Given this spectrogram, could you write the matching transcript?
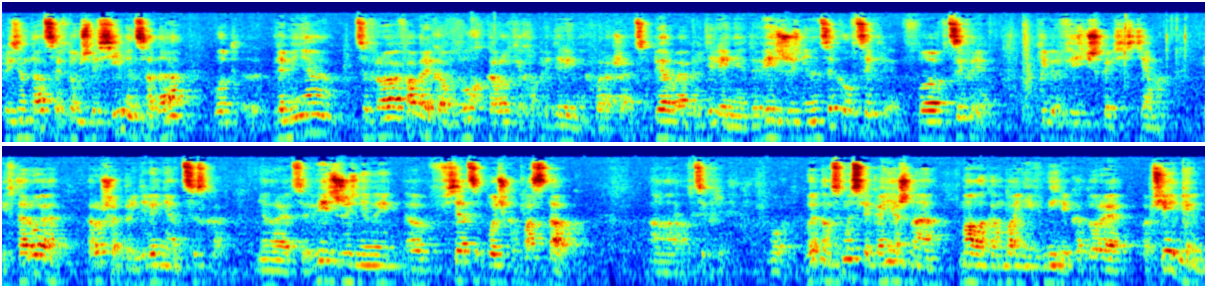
презентация, в том числе Сименса, да, вот для меня цифровая фабрика в двух коротких определениях выражается. Первое определение – это весь жизненный цикл в цикле, в, в цифре, киберфизическая система. И второе, хорошее определение ЦИСКа, мне нравится, весь жизненный, э, вся цепочка поставок а, в цифре. Вот. В этом смысле, конечно, мало компаний в мире, которые вообще имеют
